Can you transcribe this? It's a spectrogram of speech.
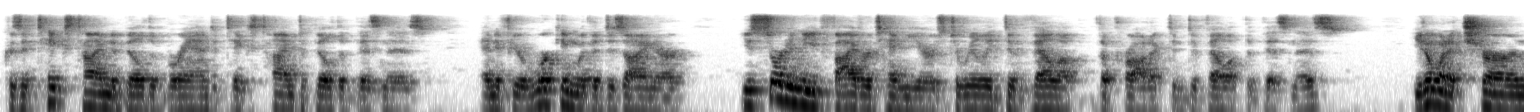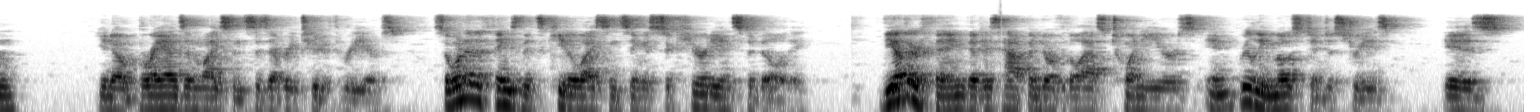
because it takes time to build a brand, it takes time to build a business, and if you're working with a designer, you sort of need five or ten years to really develop the product and develop the business. You don't want to churn, you know, brands and licenses every two to three years. So one of the things that's key to licensing is security and stability. The other thing that has happened over the last 20 years in really most industries is,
